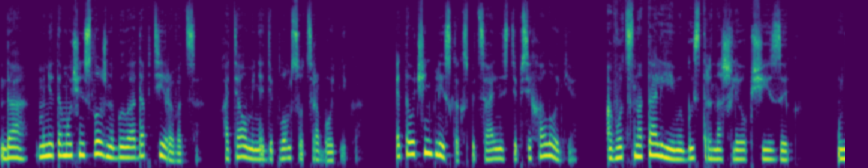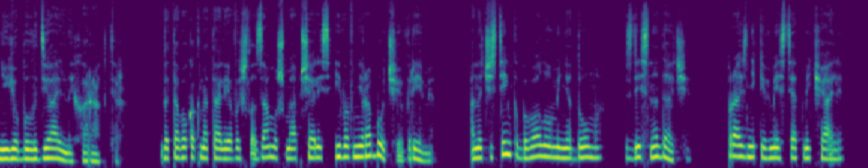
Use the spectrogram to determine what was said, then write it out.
Да, мне там очень сложно было адаптироваться, хотя у меня диплом соцработника. Это очень близко к специальности психология. А вот с Натальей мы быстро нашли общий язык. У нее был идеальный характер. До того, как Наталья вышла замуж, мы общались и во внерабочее время. Она частенько бывала у меня дома, здесь на даче. Праздники вместе отмечали.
